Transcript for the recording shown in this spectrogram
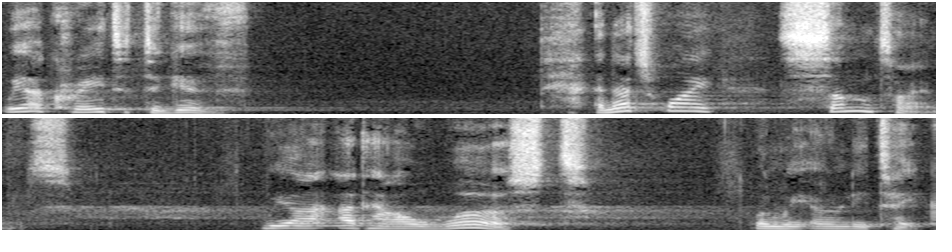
we are created to give. And that's why sometimes we are at our worst when we only take.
